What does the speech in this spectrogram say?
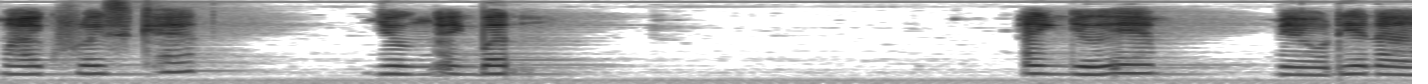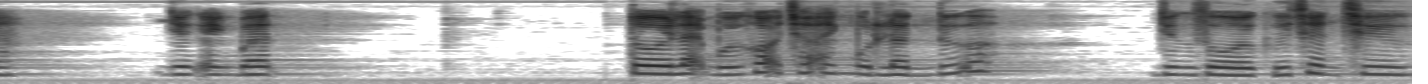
My Crazy Cat, nhưng anh bận. Anh nhớ em, mèo điên à, nhưng anh bận. Tôi lại muốn gọi cho anh một lần nữa, nhưng rồi cứ chần chừ.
